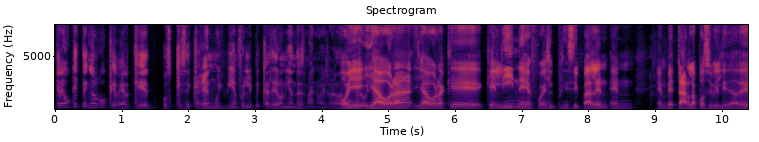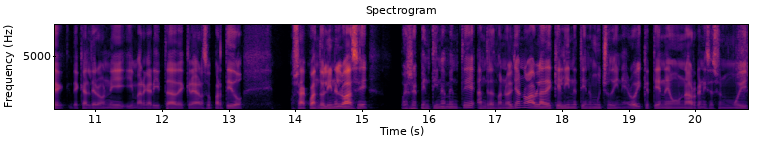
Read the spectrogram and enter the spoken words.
creo que tenga algo que ver que, pues, que se caigan muy bien Felipe Calderón y Andrés Manuel, ¿verdad? Oye, no y ahora, y ahora que, que el INE fue el principal en, en, en vetar la posibilidad de, de Calderón y, y Margarita de crear su partido, o sea, cuando el INE lo hace pues repentinamente Andrés Manuel ya no habla de que el INE tiene mucho dinero y que tiene una organización muy,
